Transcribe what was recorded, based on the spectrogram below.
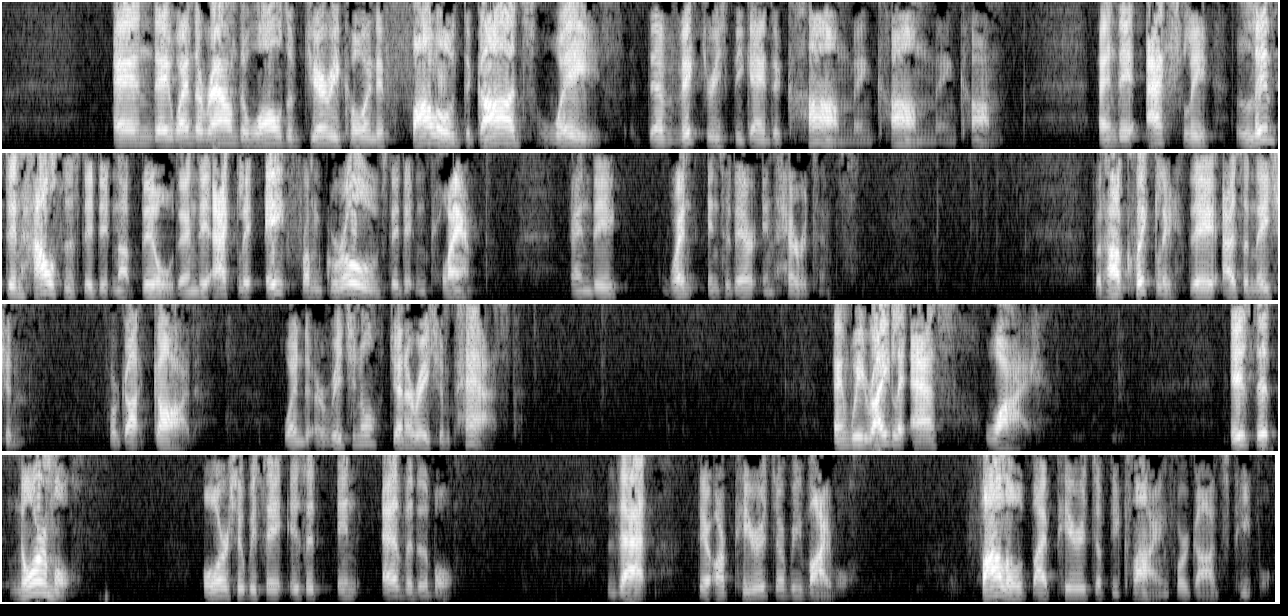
and they went around the walls of Jericho and they followed the God's ways. Their victories began to come and come and come. And they actually lived in houses they did not build, and they actually ate from groves they didn't plant. And they went into their inheritance. But how quickly they, as a nation, forgot God when the original generation passed. And we rightly ask, why? Is it normal? Or should we say, is it inevitable that there are periods of revival followed by periods of decline for God's people?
